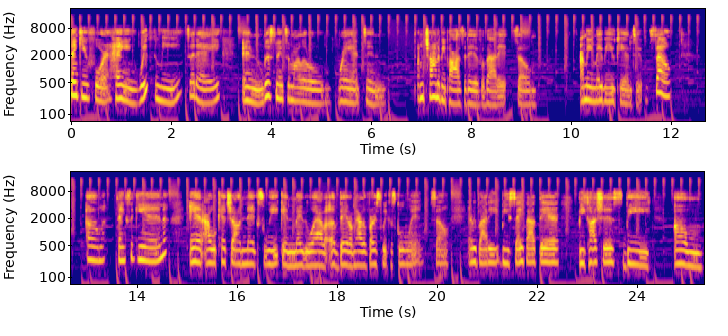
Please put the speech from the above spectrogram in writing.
thank you for hanging with me today and listening to my little rant. And I'm trying to be positive about it. So, I mean, maybe you can too. So, um, thanks again. And I will catch y'all next week and maybe we'll have an update on how the first week of school went. So everybody be safe out there, be cautious, be um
